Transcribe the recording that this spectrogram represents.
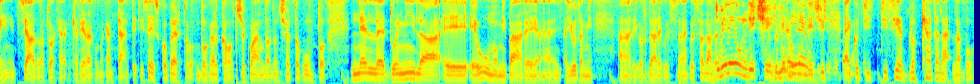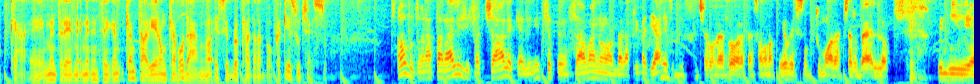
hai iniziato la tua car- carriera come cantante, ti sei scoperto vocal coach quando ad un certo punto nel 2001 mi pare, eh, aiutami a ricordare questa, questa data. 2011. 2011, 2011 ecco, ti, ti, si è bloccata la, la bocca eh, mentre, mentre cantavi, era un capodanno e si è bloccata la bocca. Che è successo? Ho avuto una paralisi facciale che all'inizio pensavano, dalla prima diagnosi mi fecero un errore, pensavano che io avessi un tumore al cervello. Sì. Quindi eh,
